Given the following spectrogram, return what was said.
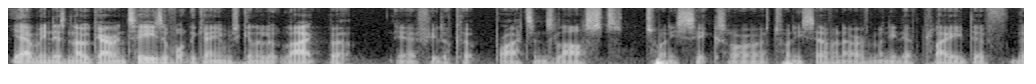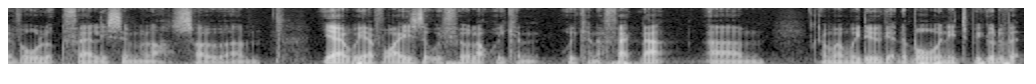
yeah, I mean, there's no guarantees of what the game's going to look like. But, yeah, if you look at Brighton's last 26 or 27, however many they've played, they've they've all looked fairly similar. So, um, yeah, we have ways that we feel like we can we can affect that. Um, and when we do get the ball, we need to be good with it.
